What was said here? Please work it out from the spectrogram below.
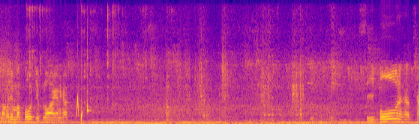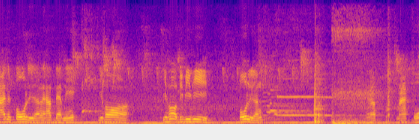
เราก็จะมาโป๊เก็บรอยกันนะครับ สีโป้นะครับ ใช้เป็นโป้เหลืองนะครับ แบบนี้ยี่ห้อยี่ห้อ BBP โป้เหลืองนะครับมาโป้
